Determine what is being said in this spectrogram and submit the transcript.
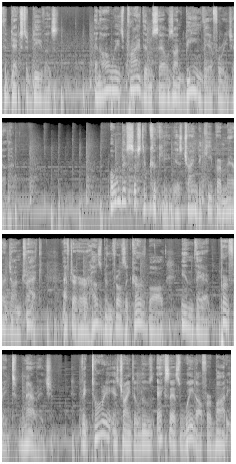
the Dexter Divas and always pride themselves on being there for each other. Oldest sister Cookie is trying to keep her marriage on track after her husband throws a curveball in their perfect marriage. Victoria is trying to lose excess weight off her body,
